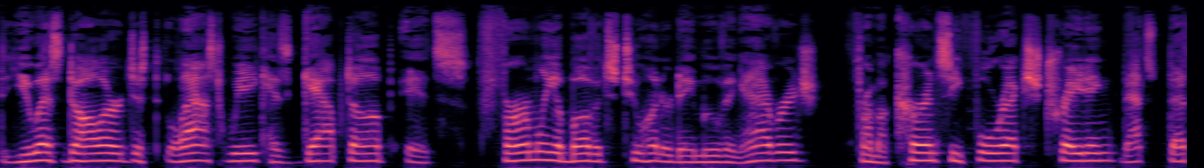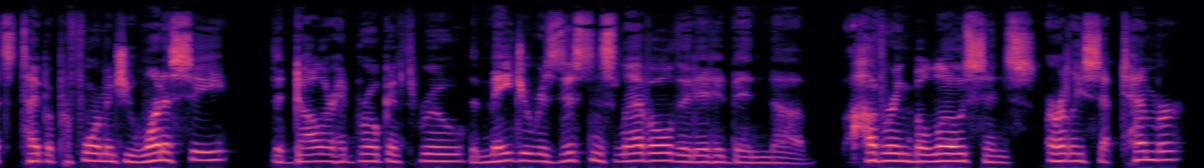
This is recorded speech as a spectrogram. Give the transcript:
the US dollar just last week has gapped up. It's firmly above its 200 day moving average. From a currency forex trading, that's, that's the type of performance you want to see. The dollar had broken through the major resistance level that it had been uh, hovering below since early September.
